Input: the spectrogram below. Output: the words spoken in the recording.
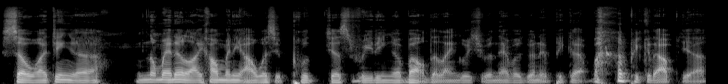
So I think uh, no matter like how many hours you put just reading about the language, you're never gonna pick up pick it up. Yeah.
